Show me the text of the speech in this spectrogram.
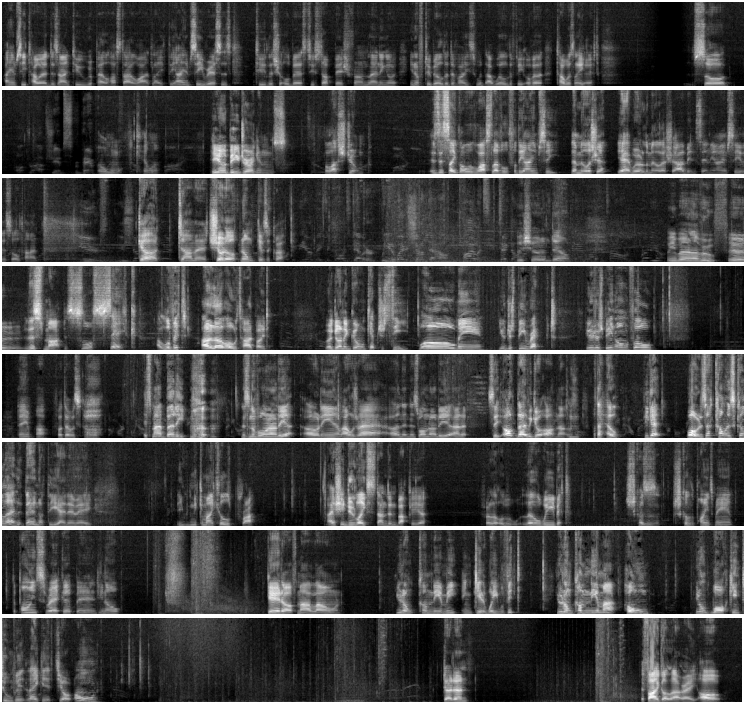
IMC tower designed to repel hostile wildlife. The IMC races to the shuttle base to stop Bish from landing enough to build a device that will defeat other towers later. So, oh, killer. Here be dragons. The last jump. Is this like the last level for the IMC? The militia? Yeah, we're the militia. I've been saying the IMC this whole time. God Damn it. Shut up. No one gives a crap. We shut him down. We burn the roof. This map is so sick. I love it. I love. Oh, it's hard point. We're gonna go and capture C. Whoa, man. You just been wrecked. You just been on full. Damn. Ah, thought that was. It's my buddy. there's another one around here. Oh, damn. I was right. Oh, and then there's one around here. And uh, see. Oh, there we go. Oh, no. what the hell? You get... Whoa, does that count as killing the enemy? They're not the enemy. You nicking my kills, bruh. I actually do like standing back here. For a little, little wee bit. Just cause, just cause of the points, man. The points rack up and, you know, Get off my lawn. You don't come near me and get away with it. You don't come near my home. You don't walk into it like it's your own. Dun If I got that right, oh,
